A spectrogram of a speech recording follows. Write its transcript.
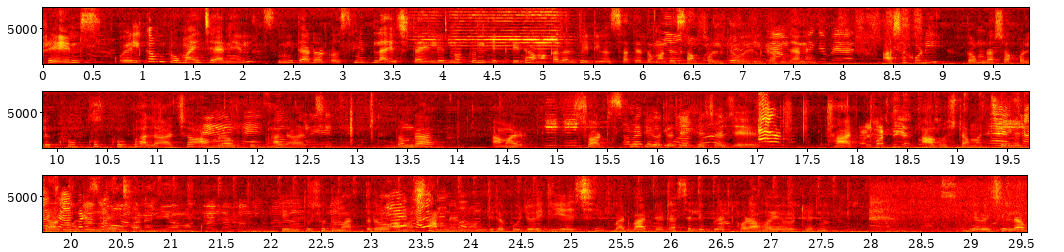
friends welcome to my channel Smita dot Asmit লাইফস্টাইলের নতুন একটি ধামাকাদার ভিডিওর সাথে তোমাদের সকলকে ওয়েলকাম জানাই। আশা করি তোমরা সকলে খুব খুব খুব ভালো আছো, আমরাও খুব ভালো আছি। তোমরা আমার শর্টস ভিডিওতে দেখেছ যে থার্ড আগস্ট আমার ছেলের জন্মদিন গেছে। কিন্তু শুধুমাত্র আমার সামনের মন্দিরে পুজোই দিয়েছি বাট বার্থডেটা সেলিব্রেট করা হয়ে ওঠেনি। ভেবেছিলাম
